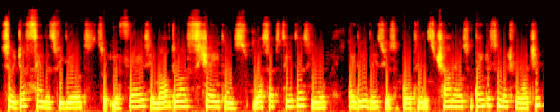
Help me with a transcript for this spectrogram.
So just send this video to your friends your loved ones share it on whatsapp status you know by doing this you're supporting this channel so thank you so much for watching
